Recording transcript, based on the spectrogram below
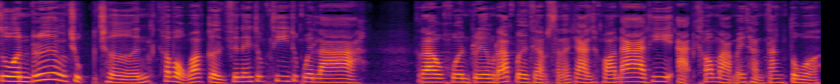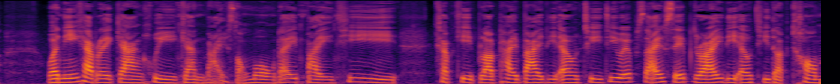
ส่วนเรื่องฉุกเฉินเขาบอกว่าเกิดขึ้นได้ทุกที่ทุกเวลา เราควรเตรียมรับมือกับสถานการณ์เฉพาะหน้าที่อาจเข้ามาไม่ทันตั้งตัว วันนี้ค่ะรายการคุยกันบ่าย 2 โมงได้ไปที่ขับขี่ปลอดภัย by DLT ที่เว็บไซต์ safedrivedlt.com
